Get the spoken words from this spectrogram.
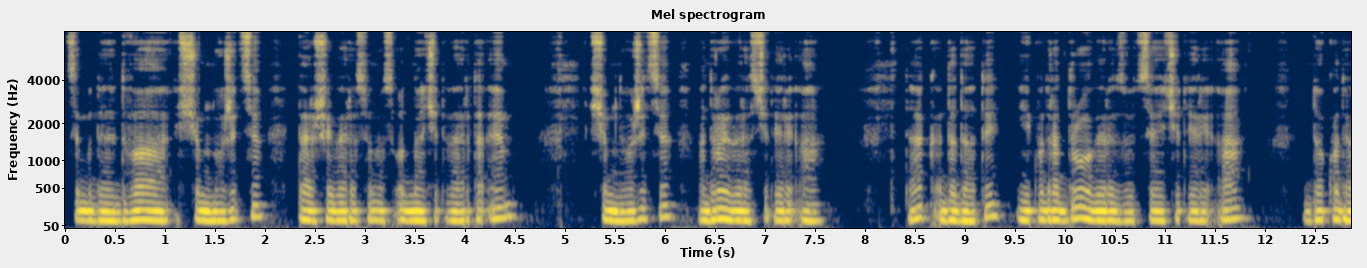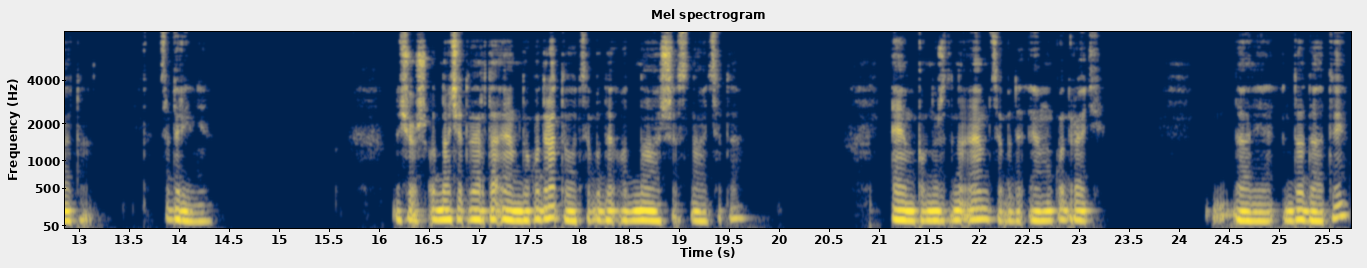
Це буде 2, що множиться. Перший вираз у нас 1 четверта m, що множиться, а другий вираз 4а. Так, додати. І квадрат другого виразу це 4а до квадрату. Це дорівнює. Ну що ж, 1 четверта m до квадрату це буде 1 шістнадцята. m помножити на m це буде m у квадраті. Далі додати.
